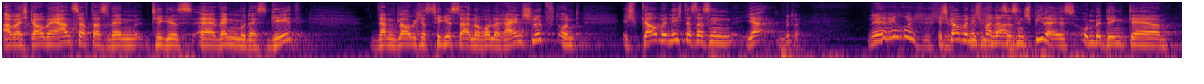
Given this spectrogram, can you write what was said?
Aber ich glaube ernsthaft, dass wenn Tigges, äh, wenn Modest geht, dann glaube ich, dass Tigges da eine Rolle reinschlüpft und ich glaube nicht, dass das ein, ja, bitte. Nee, red ruhig. Ich glaube nicht mal, dass es ein Spieler ist, unbedingt, der,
